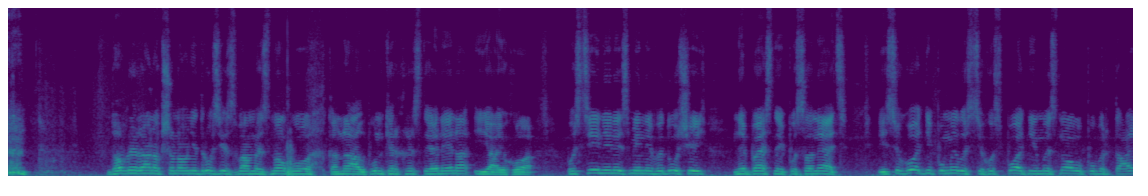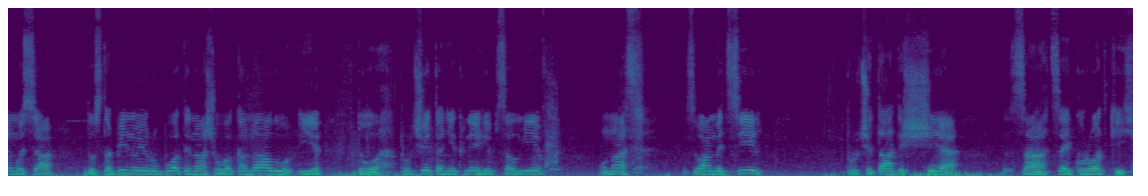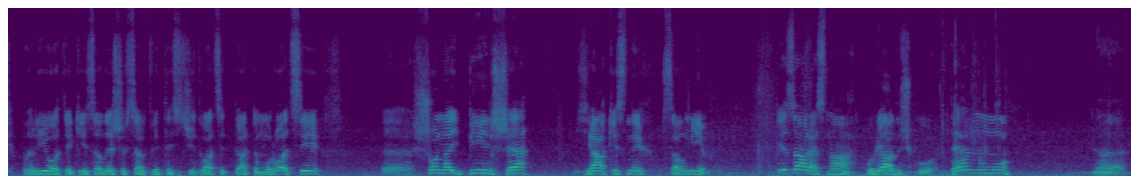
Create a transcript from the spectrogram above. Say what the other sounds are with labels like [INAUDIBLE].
[CLEARS THROAT] Добрий ранок, шановні друзі. З вами знову канал Бункер Християнина і я його постійний незмінний ведучий Небесний Посланець. І сьогодні, по милості Господній, ми знову повертаємося до стабільної роботи нашого каналу і до прочитання книги псалмів. У нас з вами ціль прочитати ще за цей короткий період, який залишився в 2025 році, е, щонайбільше якісних псалмів. І зараз на порядочку денному, е,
